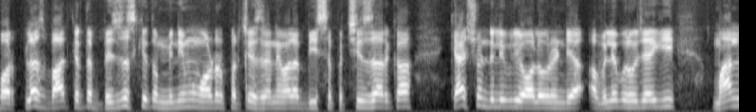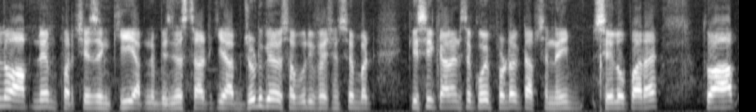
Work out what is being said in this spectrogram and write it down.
और प्लस बात करते हैं बिज़नेस की तो मिनिमम ऑर्डर परचेज रहने वाला 20 से पच्चीस हज़ार का। Cash on delivery all over India available हो जाएगी। मान लो आपने परचेजिंग की, आपने बिज़नेस स्टार्ट किया, आप जुड़ गए हो सबूरी फ़ैशन से बट किसी कारण से कोई प्रोडक्ट आपसे नहीं सेल हो पा रहा है। तो आप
